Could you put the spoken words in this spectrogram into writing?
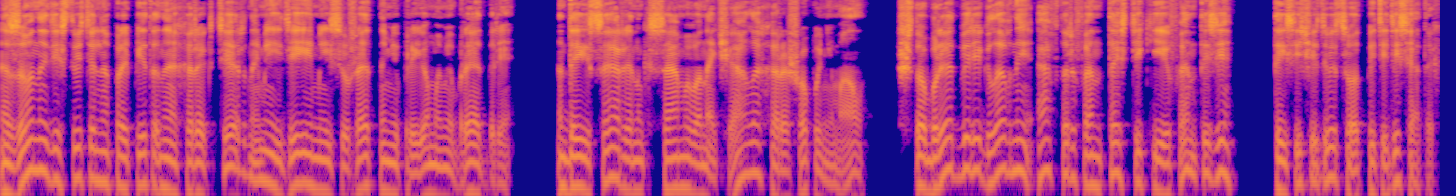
Зона действительно пропитана характерными идеями и сюжетными приемами Брэдбери, да и Серлинг с самого начала хорошо понимал, что Брэдбери – главный автор фантастики и фэнтези 1950-х.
